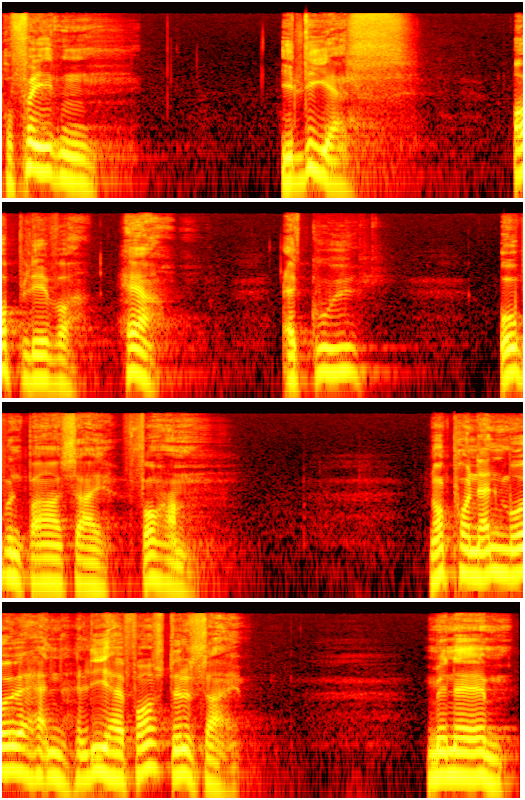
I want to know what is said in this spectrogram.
Profeten Elias oplever her, at Gud åbenbarer sig for ham. Nok på en anden måde, han lige havde forestillet sig. Men øh,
